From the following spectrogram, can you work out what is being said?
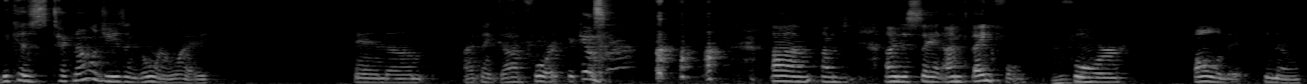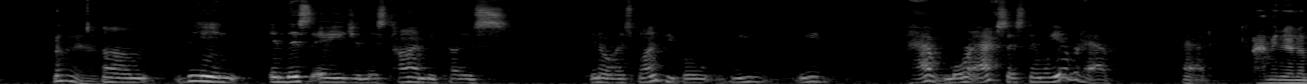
because technology isn't going away, and um, I thank God for it because um, I'm I'm just saying I'm thankful Mhm. for all of it. You know, Oh, yeah. um, being in this age and this time because you know as blind people we we have more access than we ever have had. I mean, in the,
